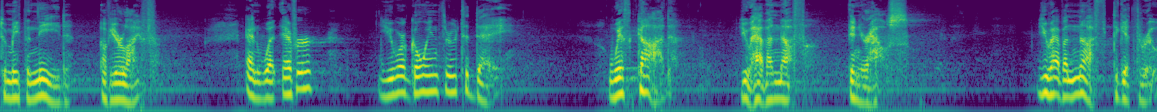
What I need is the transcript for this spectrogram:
to meet the need of your life. And whatever you are going through today, with God, you have enough in your house. You have enough to get through.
